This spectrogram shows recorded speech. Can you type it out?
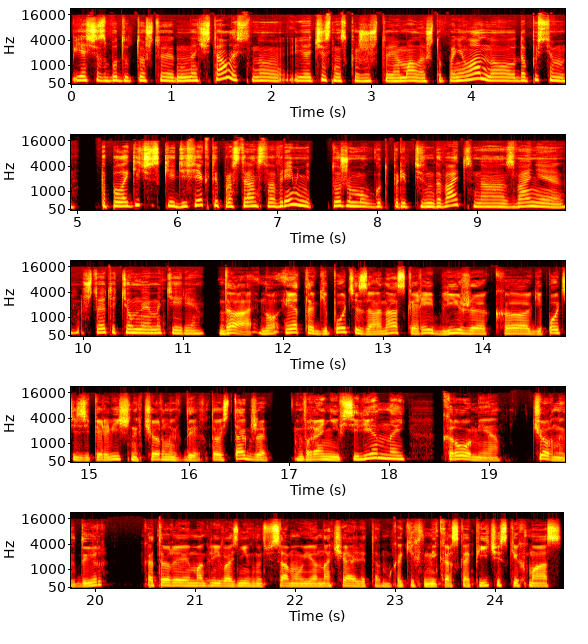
Я сейчас буду то, что я начиталась, но я честно скажу, что я мало что поняла, но, допустим, Топологические дефекты пространства-времени тоже могут претендовать на звание, что это темная материя. Да, но эта гипотеза, она скорее ближе к гипотезе первичных черных дыр. То есть также в ранней Вселенной, кроме черных дыр, которые могли возникнуть в самом ее начале, там, каких-то микроскопических масс,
